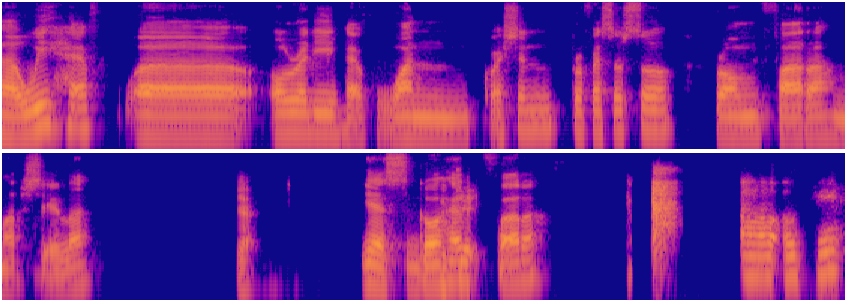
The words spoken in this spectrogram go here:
uh, we have uh, already have one question, Professor So, from Farah Marcela. Yeah. Yes, go okay. ahead, Farah. Uh, okay.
